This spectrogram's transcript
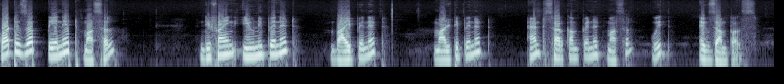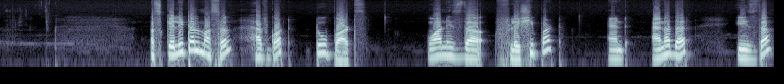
What is a pennate muscle? Define unipennate, bipennate, multipennate and circumpennate muscle with examples. A skeletal muscle have got two parts. One is the fleshy part and another is the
